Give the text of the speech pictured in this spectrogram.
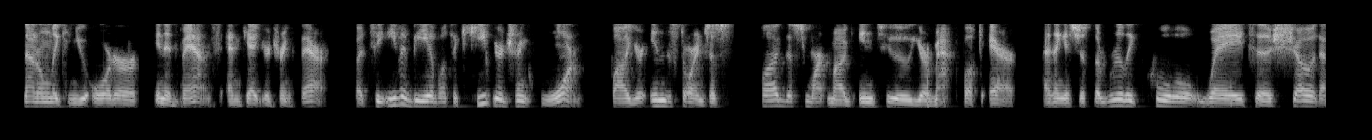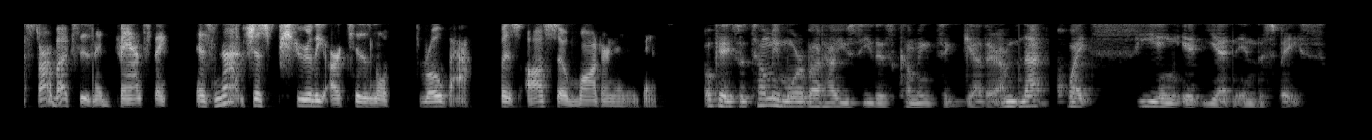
Not only can you order in advance and get your drink there, but to even be able to keep your drink warm while you're in the store and just plug the smart mug into your MacBook Air. I think it's just a really cool way to show that Starbucks is an advanced thing. It's not just purely artisanal throwback, but it's also modern and advanced. Okay, so tell me more about how you see this coming together. I'm not quite seeing it yet in the space.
